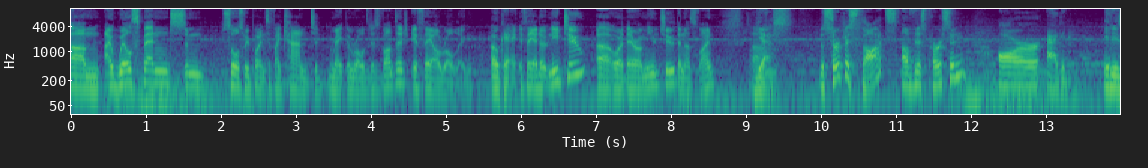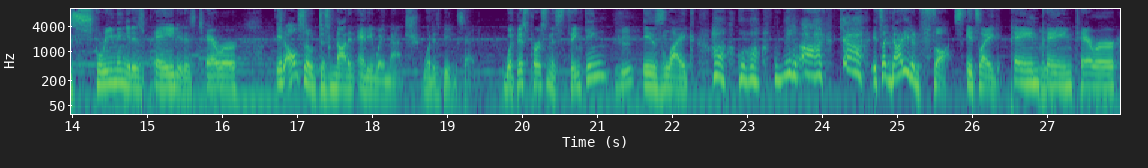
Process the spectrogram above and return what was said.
Um, I will spend some sorcery points if I can to make them roll the disadvantage if they are rolling. Okay. If they don't need to, uh, or they're immune to, then that's fine. yes. The surface thoughts of this person are agony. It is screaming, it is pain, it is terror. It also does not in any way match what is being said. What this person is thinking is like, ah, ah, ah, ah. it's like not even thoughts. It's like pain, pain, terror,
